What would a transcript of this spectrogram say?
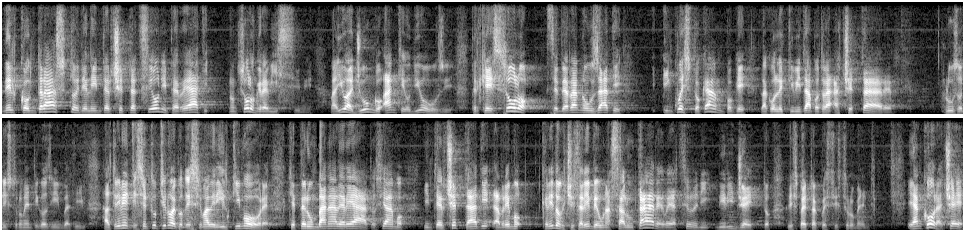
nel contrasto e nelle intercettazioni per reati non solo gravissimi, ma io aggiungo anche odiosi, perché solo se verranno usati in questo campo che la collettività potrà accettare l'uso di strumenti così invasivi. Altrimenti se tutti noi potessimo avere il timore che per un banale reato siamo intercettati, avremmo, credo che ci sarebbe una salutare reazione di, di rigetto rispetto a questi strumenti. E ancora c'è,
